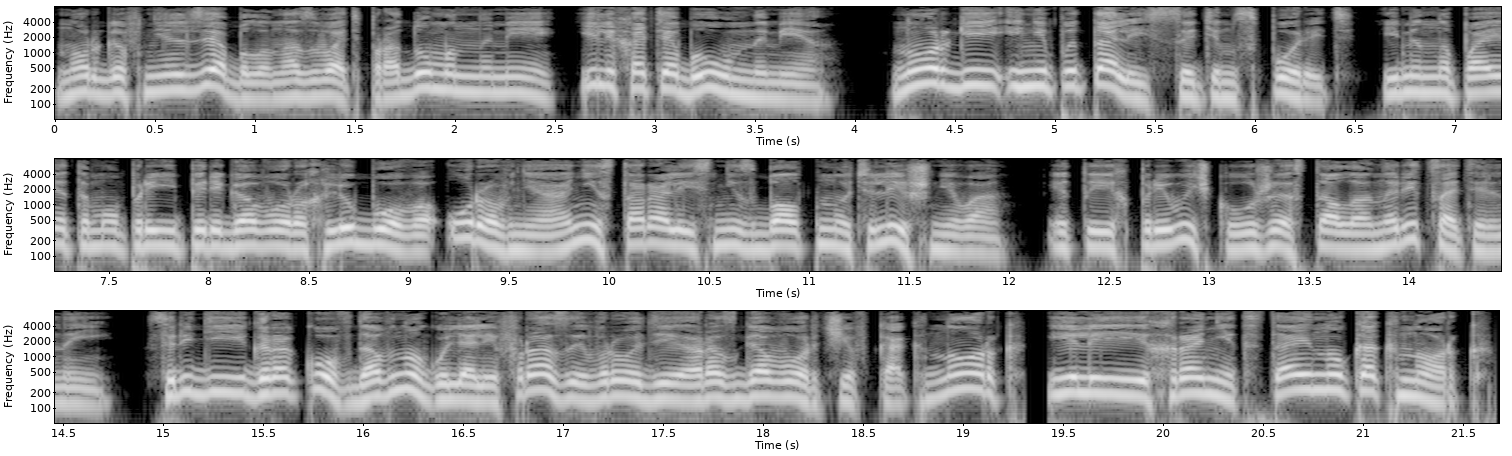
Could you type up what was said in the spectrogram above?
Норгов нельзя было назвать продуманными или хотя бы умными. Норги и не пытались с этим спорить. Именно поэтому при переговорах любого уровня они старались не сболтнуть лишнего. Эта их привычка уже стала нарицательной. Среди игроков давно гуляли фразы вроде «разговорчив как норк» или «хранит тайну как норк».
